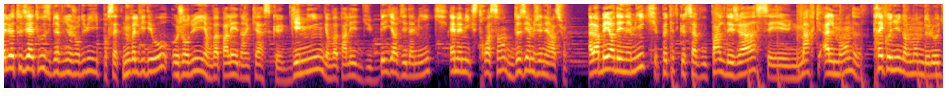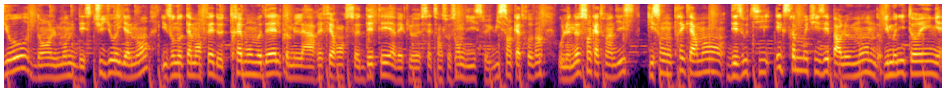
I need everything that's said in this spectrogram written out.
Salut à toutes et à tous, bienvenue aujourd'hui pour cette nouvelle vidéo. Aujourd'hui, on va parler d'un casque gaming, on va parler du Beyer Dynamic MMX 300 deuxième génération. Alors Beyer Dynamic, peut-être que ça vous parle déjà, c'est une marque allemande, très connue dans le monde de l'audio, dans le monde des studios également. Ils ont notamment fait de très bons modèles comme la référence DT avec le 770, le 880 ou le 990, qui sont très clairement des outils extrêmement utilisés par le monde du monitoring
